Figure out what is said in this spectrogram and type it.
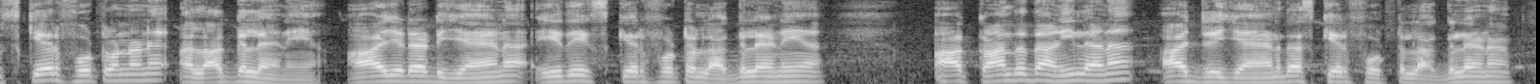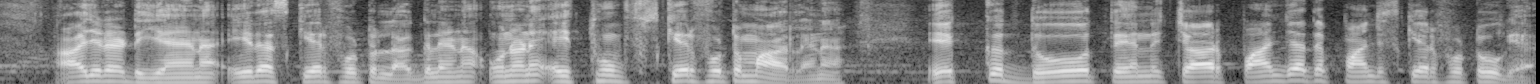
ਸਕੁਅਰ ਫੁੱਟ ਉਹਨਾਂ ਨੇ ਅਲੱਗ ਲੈਣੇ ਆ। ਆ ਜਿਹੜਾ ਡਿਜ਼ਾਈਨ ਆ, ਇਹਦੇ ਸਕੁਅਰ ਫੁੱਟ ਅਲੱਗ ਲੈਣੇ ਆ। ਆ ਕੰਧ ਦਾ ਨਹੀਂ ਲੈਣਾ ਆ ਡਿਜ਼ਾਈਨ ਦਾ ਸਕੁਅਰ ਫੁੱਟ ਅਲੱਗ ਲੈਣਾ। ਆ ਜਿਹੜਾ ਡਿਜ਼ਾਈਨ ਆ, ਇਹਦਾ ਸਕੁਅਰ ਫੁੱਟ ਅਲੱਗ ਲੈਣਾ। ਉਹਨਾਂ ਨੇ ਇੱਥੋਂ ਸਕੁਅਰ ਫੁੱਟ ਮਾਰ ਲੈਣਾ। 1 2 3 4 5 ਆ ਤੇ 5 ਸਕੁਅਰ ਫੁੱਟ ਹੋ ਗਿਆ।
